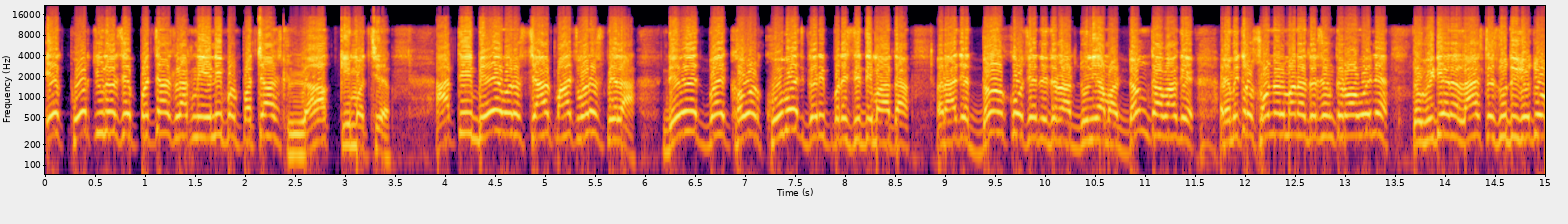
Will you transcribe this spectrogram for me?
એક ફોર્ચ્યુનર છે પચાસ લાખની. એની પણ પચાસ લાખ કિંમત છે. આથી બે વર્ષ, ચાર પાંચ વર્ષ પહેલા દેવજભાઈ ખવડ ખૂબ જ ગરીબ પરિસ્થિતિમાં હતા. અને આજે દહકો છે દુનિયામાં ડંકા વાગે. અને મિત્રો સોનલમાના દર્શન કરવા હોય ને, તો વિડીયોને લાસ્ટ સુધી જોજો.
